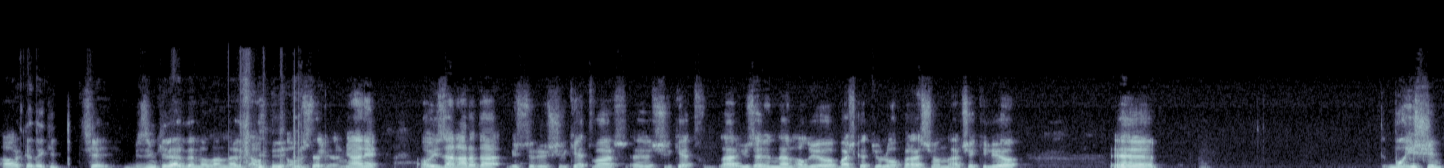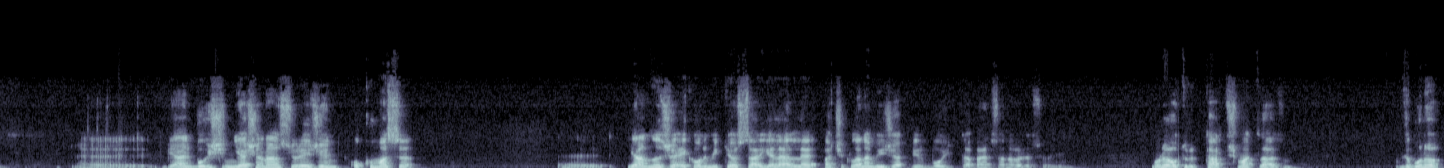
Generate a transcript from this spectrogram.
arkadaki şey bizimkilerden alanlar. Onu söylüyorum. Yani o yüzden arada bir sürü şirket var. E, şirketler üzerinden alıyor. Başka türlü operasyonlar çekiliyor. E, bu işin e, yani bu işin yaşanan sürecin okuması e, yalnızca ekonomik göstergelerle açıklanamayacak bir boyutta ben sana öyle söyleyeyim. Bunu oturup tartışmak lazım. Ve bunu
